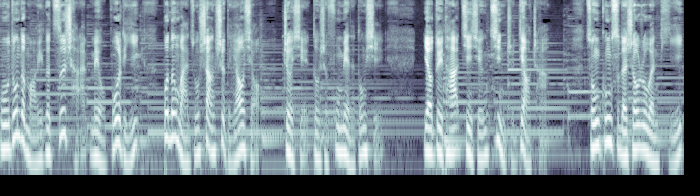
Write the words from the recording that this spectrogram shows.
股东的某一个资产没有剥离，不能满足上市的要求，这些都是负面的东西，要对他进行尽职调查。从公司的收入问题、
